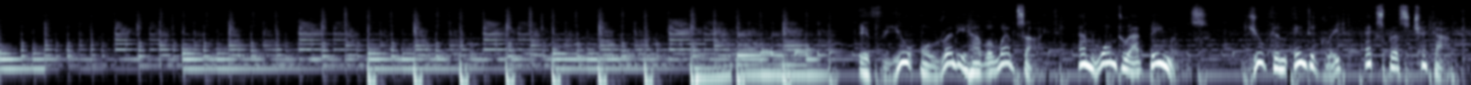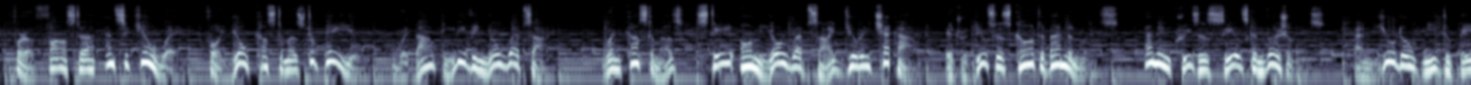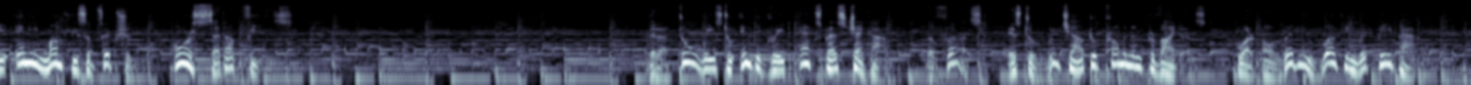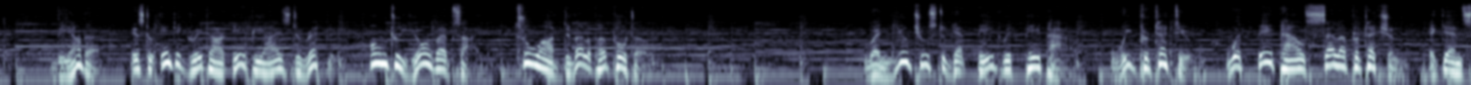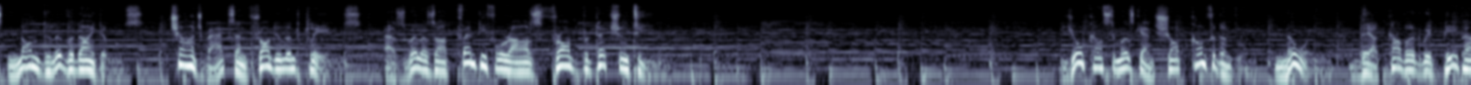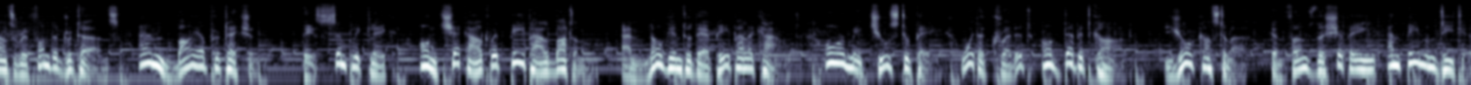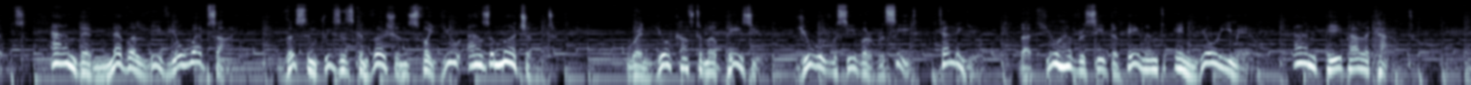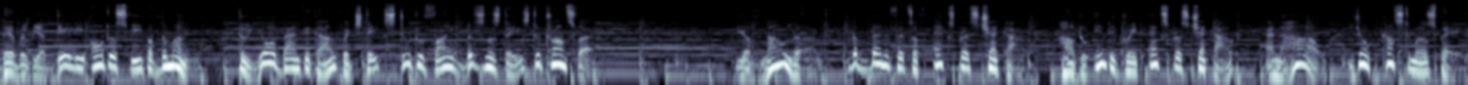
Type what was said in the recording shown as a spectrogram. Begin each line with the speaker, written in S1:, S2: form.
S1: If you already have a website and want to add payments, you can integrate Express Checkout for a faster and secure way for your customers to pay you without leaving your website. When customers stay on your website during checkout, it reduces cart abandonments and increases sales conversions and you don't need to pay any monthly subscription or setup fees. There are two ways to integrate Express Checkout. The first is to reach out to prominent providers who are already working with PayPal. The other is to integrate our APIs directly onto your website through our developer portal. When you choose to get paid with PayPal, we protect you with PayPal Seller Protection against non-delivered items, chargebacks and fraudulent claims, as well as our 24 hours fraud protection team your customers can shop confidently knowing they are covered with PayPal's refunded returns and buyer protection. They simply click on Checkout with PayPal button and log into their PayPal account or may choose to pay with a credit or debit card. Your customer confirms the shipping and payment details and they never leave your website. This increases conversions for you as a merchant. When your customer pays you, you will receive a receipt telling you that you have received a payment in your email and PayPal account. There will be a daily auto sweep of the money to your bank account which takes 2 to 5 business days to transfer. You have now learned the benefits of Express Checkout, how to integrate Express Checkout and how your customers pay.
